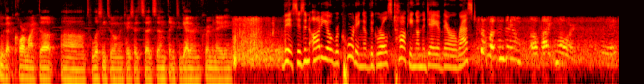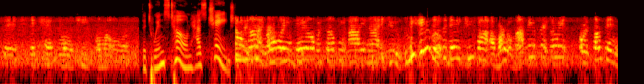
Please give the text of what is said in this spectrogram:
we got the car mic'd up uh, to listen to them in case they'd said something together incriminating. This is an audio recording of the girls talking on the day of their arrest. So fucking them a bite more. And they said they tapped on the on my arm. The twins' tone has changed. I'm not rolling down for something I did not do. Me either. The day you find a murder with my fingerprints on it or something,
